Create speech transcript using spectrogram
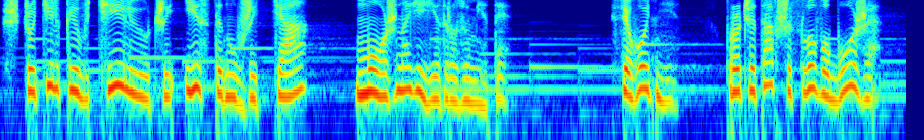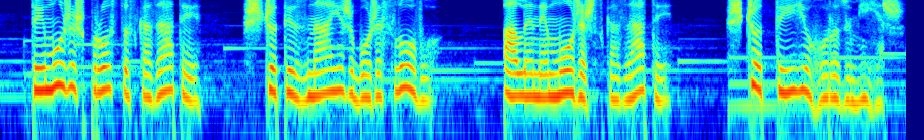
що тільки втілюючи істину в життя, можна її зрозуміти. Сьогодні, прочитавши Слово Боже, ти можеш просто сказати, що ти знаєш Боже Слово, але не можеш сказати, що ти його розумієш.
